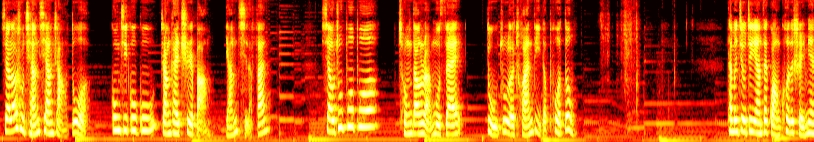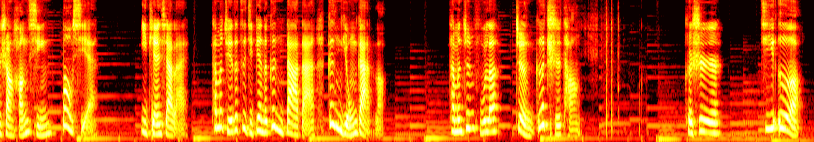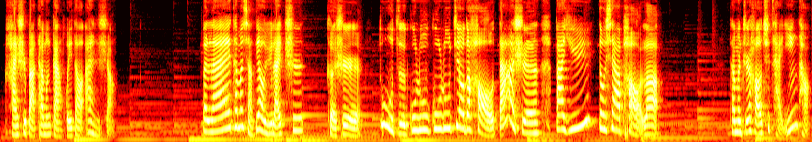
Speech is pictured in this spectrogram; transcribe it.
小老鼠强强掌舵，公鸡咕咕张开翅膀扬起了帆，小猪波波充当软木塞，堵住了船底的破洞。他们就这样在广阔的水面上航行冒险，一天下来，他们觉得自己变得更大胆、更勇敢了。他们征服了整个池塘，可是，饥饿还是把他们赶回到岸上。本来他们想钓鱼来吃，可是。肚子咕噜咕噜叫的好大声，把鱼都吓跑了。他们只好去采樱桃。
